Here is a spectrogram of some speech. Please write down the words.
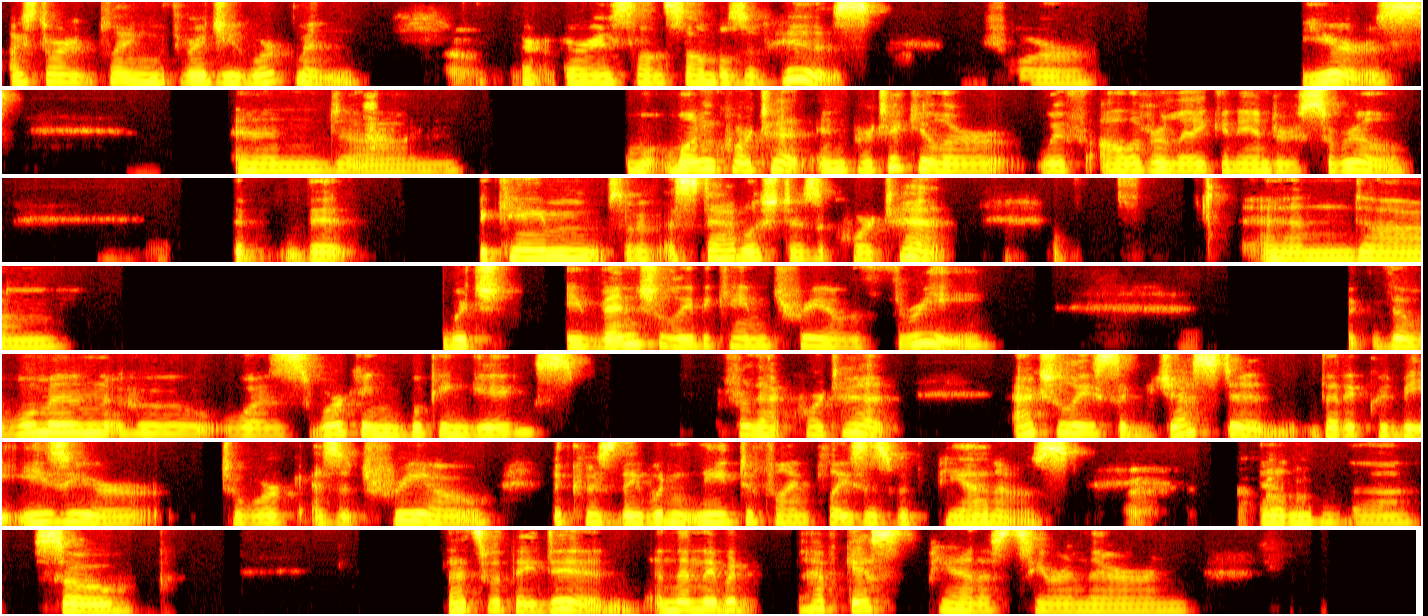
I started playing with Reggie Workman, oh. various ensembles of his for years. And um, w- one quartet in particular with Oliver Lake and Andrew Cyrille mm-hmm. that, that became sort of established as a quartet, and um, which eventually became Trio Three. The woman who was working booking gigs for that quartet actually suggested that it could be easier to work as a trio because they wouldn't need to find places with pianos. and uh, so that's what they did. And then they would have guest pianists here and there. And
